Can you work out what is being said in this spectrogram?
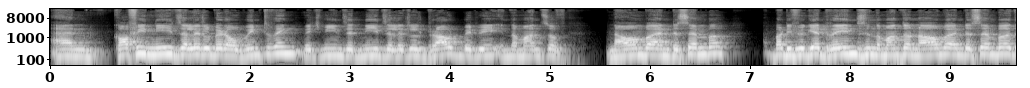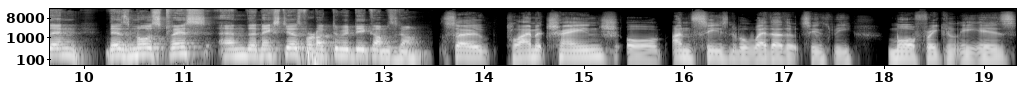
And coffee needs a little bit of wintering, which means it needs a little drought between in the months of November and December. But if you get rains in the month of November and December, then there's no stress and the next year's productivity comes down. So, climate change or unseasonable weather that seems to be more frequently is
